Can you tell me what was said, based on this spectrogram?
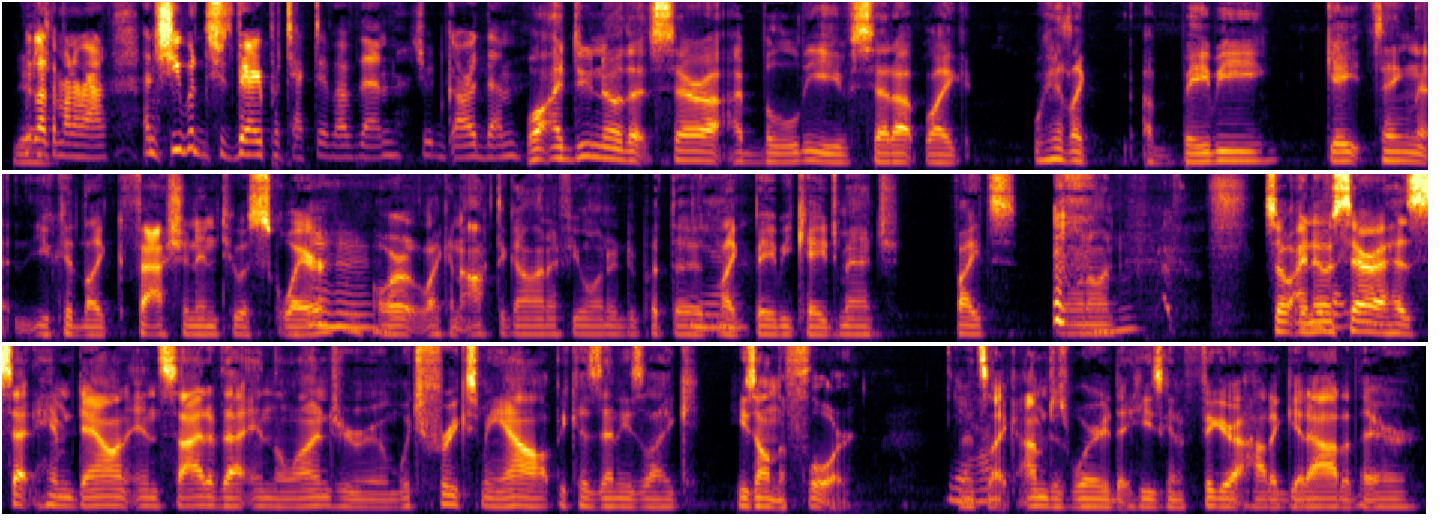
We'd let them run around, and she would. She's very protective of them. She would guard them. Well, I do know that Sarah, I believe, set up like we had like a baby gate thing that you could like fashion into a square or like an octagon if you wanted to put the Mm-hmm. Yeah. like baby cage match fights going on. So I know Sarah has set him down inside of that in the laundry room, which freaks me out because then he's like he's on the floor. And it's like I'm just worried that he's going to figure out how to get out of there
